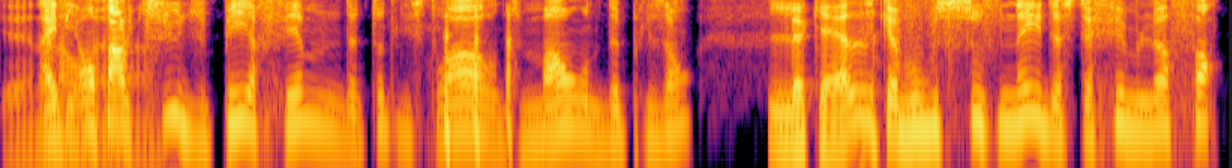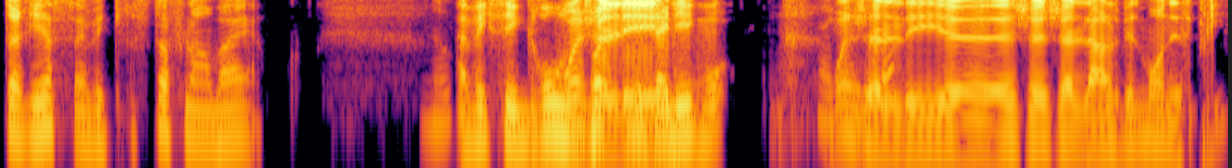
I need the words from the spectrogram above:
Et puis on parle-tu du pire film de toute l'histoire du monde de prison? Lequel? Est-ce que vous vous souvenez de ce film-là, Forteresse, avec Christophe Lambert? Avec ses grosses bottes métalliques? Moi, je l'ai euh, je, l'ai enlevé de mon esprit.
